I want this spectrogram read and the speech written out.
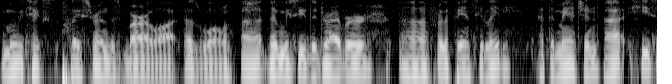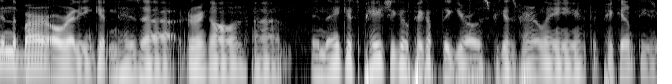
movie takes place around this bar a lot as well. Uh, then we see the driver uh, for the fancy lady at the mansion. Uh, he's in the bar already, getting his uh, drink on. Um, and then he gets Paige to go pick up the girls because apparently they're picking up these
